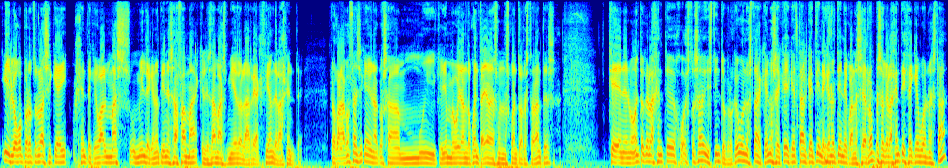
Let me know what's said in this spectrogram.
Y luego, por otro lado, sí que hay gente que igual más humilde, que no tiene esa fama, que les da más miedo la reacción de la gente. Pero con la coza sí que hay una cosa muy que yo me voy dando cuenta, ya son unos cuantos restaurantes, que en el momento que la gente, jo, esto sabe distinto, pero qué bueno está, qué no sé qué, qué tal, qué tiene, qué no tiene, cuando se rompe eso que la gente dice qué bueno está,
